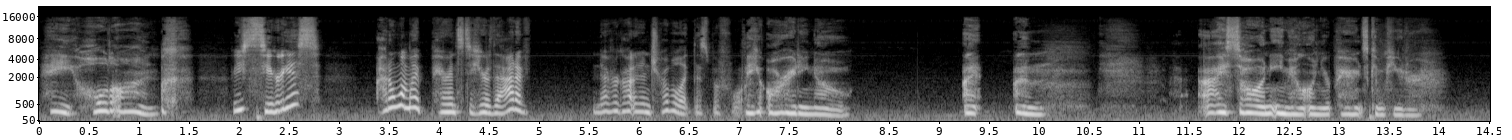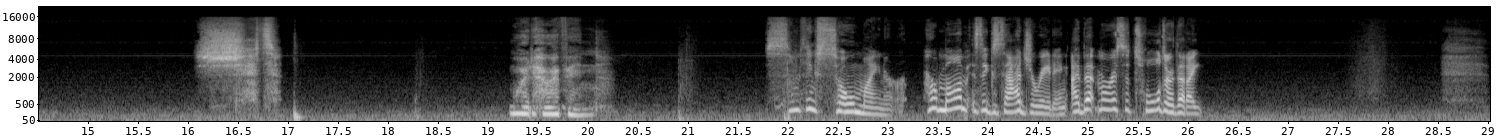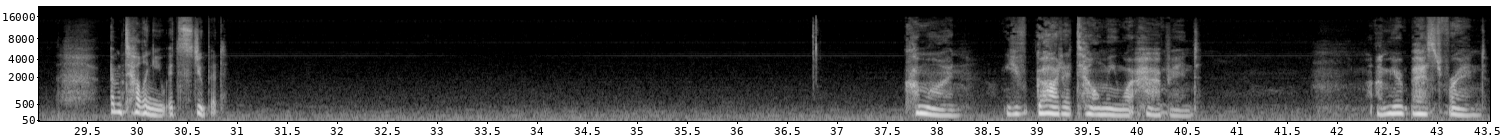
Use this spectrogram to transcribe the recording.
Hey, hold on. Are you serious? I don't want my parents to hear that. I've never gotten in trouble like this before. They already know. I, um. I saw an email on your parents' computer. Shit. What happened? Something so minor. Her mom is exaggerating. I bet Marissa told her that I. I'm telling you, it's stupid. Come on. You've gotta tell me what happened. I'm your best friend.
